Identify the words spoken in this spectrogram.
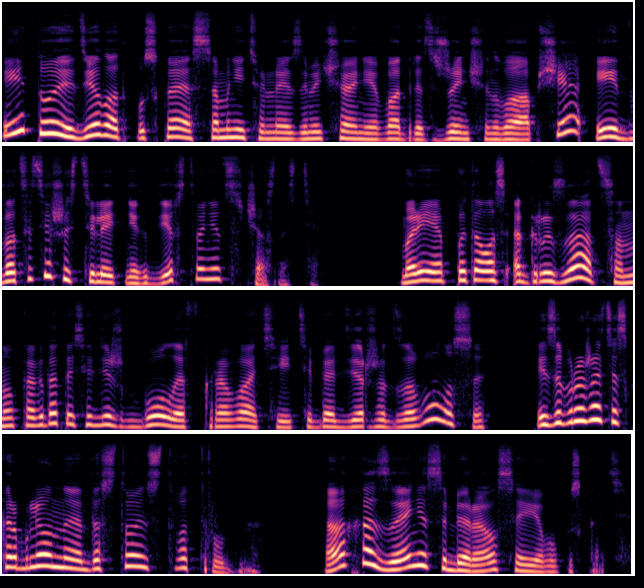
И то и дело отпуская сомнительные замечания в адрес женщин вообще и 26-летних девственниц в частности. Мария пыталась огрызаться, но когда ты сидишь голая в кровати и тебя держат за волосы, изображать оскорбленное достоинство трудно а Хазе не собирался ее выпускать.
